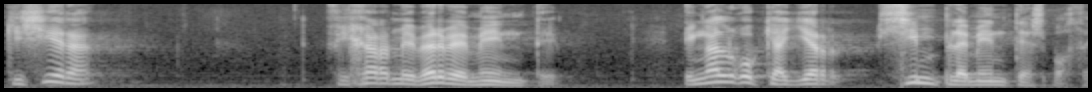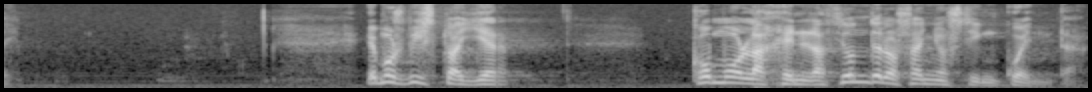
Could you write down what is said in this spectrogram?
Quisiera fijarme brevemente en algo que ayer simplemente esbocé. Hemos visto ayer cómo la generación de los años 50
